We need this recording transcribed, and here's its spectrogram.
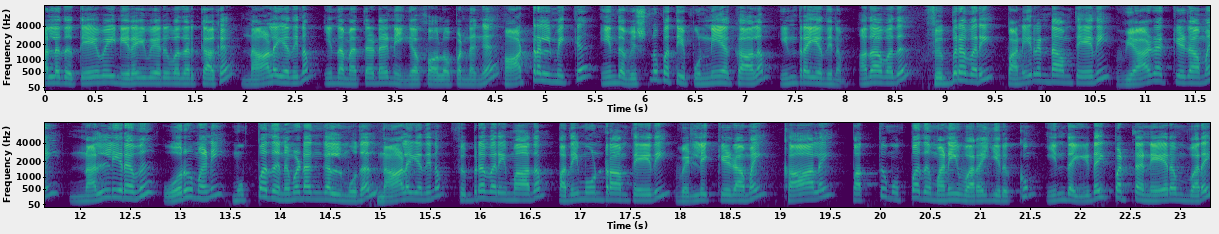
அல்லது தேவை நிறைவேறுவதற்காக நாளைய தினம் இந்த மெத்தடை நீங்க ஃபாலோ பண்ணுங்க. ஆற்றல் மிக்க இந்த விஷ்ணுபதி புண்ணிய காலம் இன்றைய தினம். அதாவது பிப்ரவரி பனிரெண்டாம் தேதி வியாழக்கிழமை நள்ளிரவு ஒரு மணி முப்பது நிமிடங்கள் முதல் நாளைய தினம் பிப்ரவரி மாதம் பதிமூன்றாம் தேதி வெள்ளிக்கிழமை காலை பத்து முப்பது மணி வரை இருக்கும் இந்த இடைப்பட்ட நேரம் வரை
